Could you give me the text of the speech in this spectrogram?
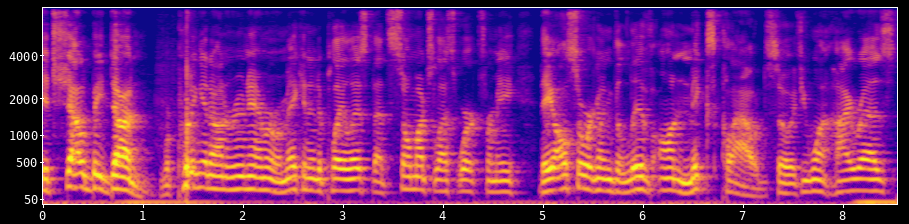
It shall be done. We're putting it on Runehammer. We're making it a playlist. That's so much less work for me. They also are going to live on Mixcloud. So if you want high res,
